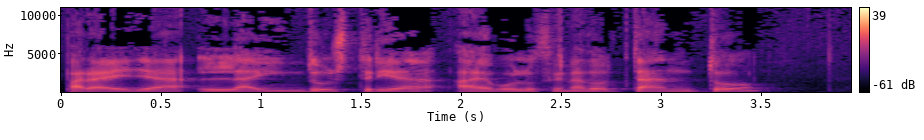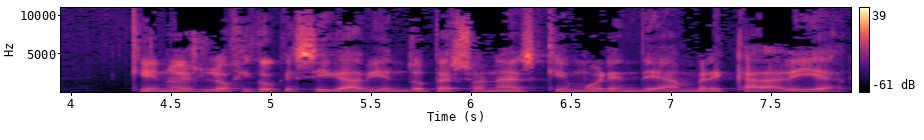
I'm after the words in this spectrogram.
Para ella, la industria ha evolucionado tanto que no es lógico que siga habiendo personas que mueren de hambre cada día.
